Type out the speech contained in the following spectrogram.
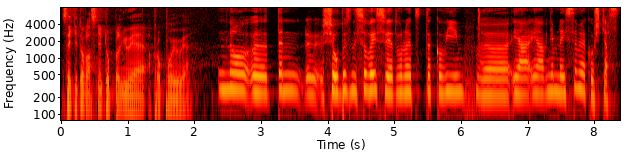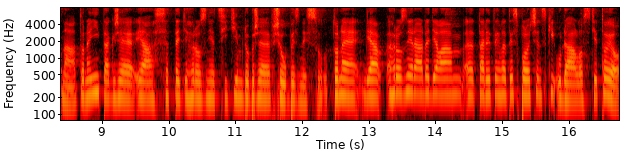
se ti to vlastně doplňuje a propojuje? No, eh, ten eh, showbiznisový svět, on je to takový, eh, já, já v něm nejsem jako šťastná. To není tak, že já se teď hrozně cítím dobře v showbiznisu. To ne, já hrozně ráda dělám tady tyhle ty společenské události, to jo.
